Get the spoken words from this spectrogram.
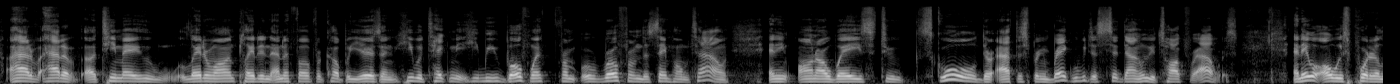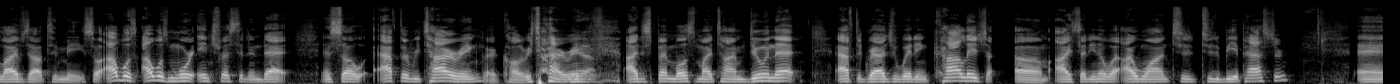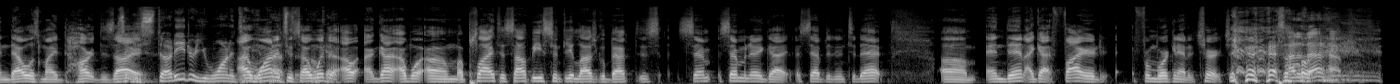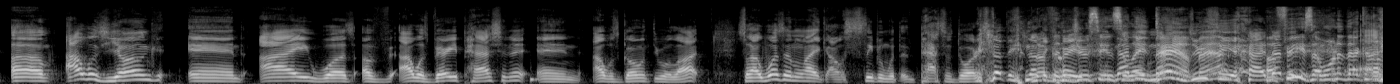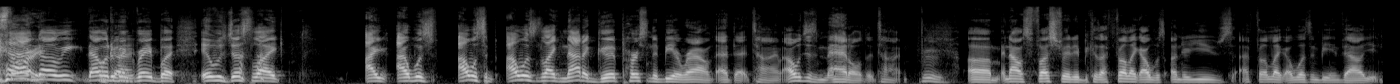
I had had a, a teammate who later on played in the NFL for a couple years, and he would take me. He we both went from we were both from the same hometown, and he, on our ways to school there after spring break, we would just sit down. We would talk for hours, and they would always pour their lives out to me. So I was I was more interested in that, and so after retiring, I call it retiring, Yeah. I just spent most of my time doing that. After graduating college, um, I said, you know what, I want to to be a pastor. And that was my heart So desire. you studied or you wanted to? I wanted to, so I went to. I, I got. I um, applied to Southeastern Theological Baptist Sem- Seminary. Got accepted into that, um, and then I got fired from working at a church. How did that happen? Um, I was young and I was a, v- I was very passionate and I was going through a lot. So I wasn't like I was sleeping with the pastor's daughter. nothing, nothing, Nothing crazy. juicy and Nothing- salacious. nothing Damn, man. juicy. A Nothing- feast. I wanted that kind of I story. know we, that would have Okay. been great, but it was just like I I was I was I was like not a good person to be around at that time. I was just mad all the time, Hmm. um, and I was frustrated because I felt like I was underused. I felt like I wasn't being valued,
